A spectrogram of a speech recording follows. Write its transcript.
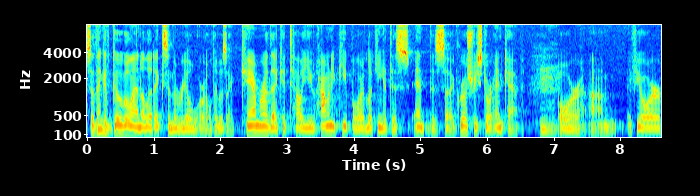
So think of Google Analytics in the real world. It was a camera that could tell you how many people are looking at this this uh, grocery store end cap, or um, if you're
